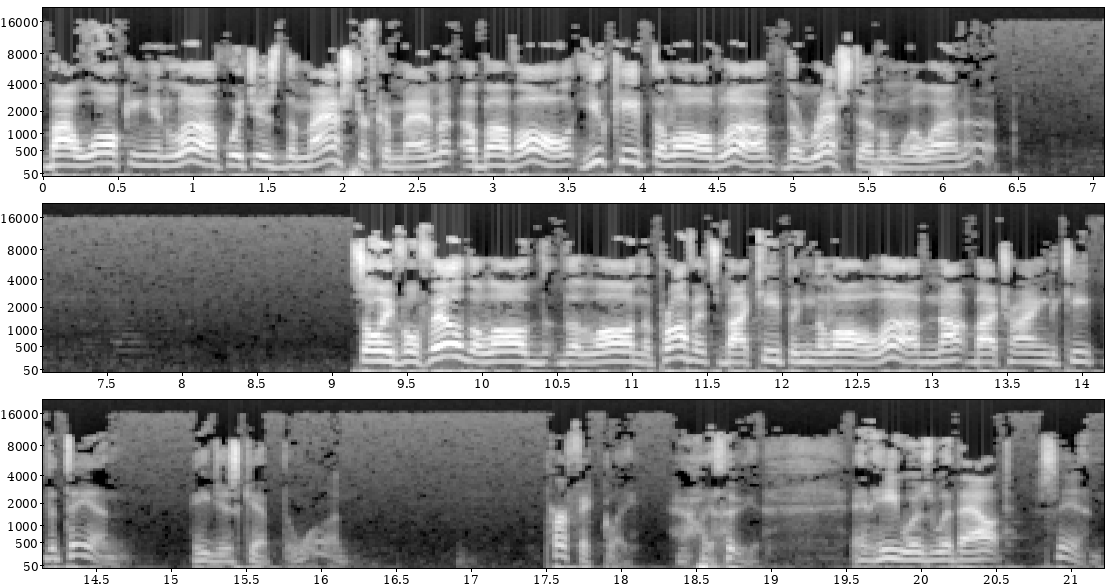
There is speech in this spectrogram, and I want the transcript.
by walking in love, which is the master commandment. Above all, you keep the law of love, the rest of them will line up. So he fulfilled the law, the law and the prophets by keeping the law of love, not by trying to keep the ten. He just kept the one perfectly. Hallelujah. And he was without sin.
